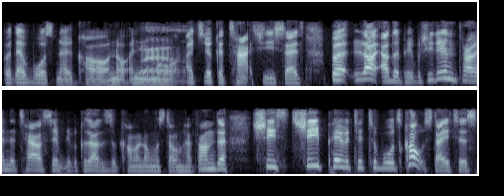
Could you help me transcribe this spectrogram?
but there was no car, not anymore. Wow. I took a taxi, she says. But like other people, she didn't throw in the towel simply because others had come along and stolen her thunder. She she pivoted towards cult status,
